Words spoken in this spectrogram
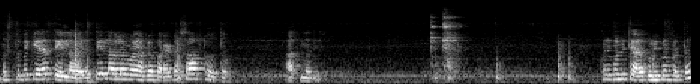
मस्तपैकी याला तेल लावायचं. तेल लावल्यामुळे आपला पराठा सॉफ्ट होतो आतमध्ये. कोणी कोणी चार पुडी पण करतात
